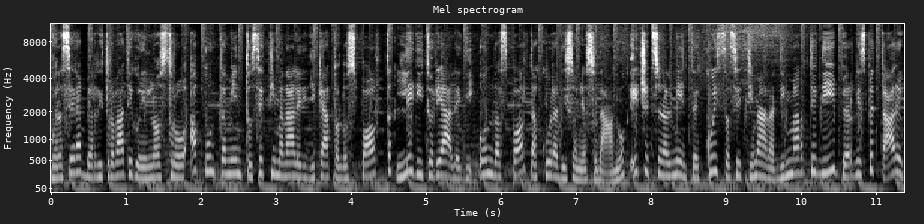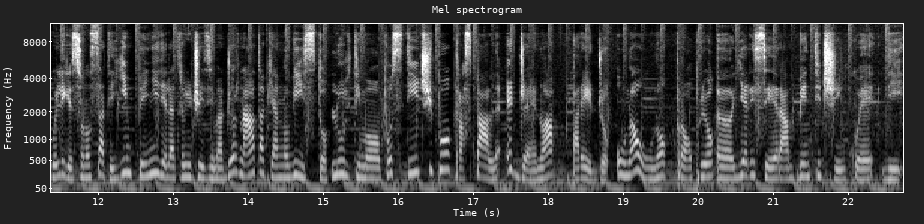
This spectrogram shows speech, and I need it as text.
Buonasera, ben ritrovati con il nostro appuntamento settimanale dedicato allo sport, l'editoriale di Onda Sport a cura di Sonia Sodano, eccezionalmente questa settimana di martedì per rispettare quelli che sono stati gli impegni della tredicesima giornata che hanno visto l'ultimo posticipo tra Spal e Genoa, pareggio 1-1 proprio eh, ieri sera 25 di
